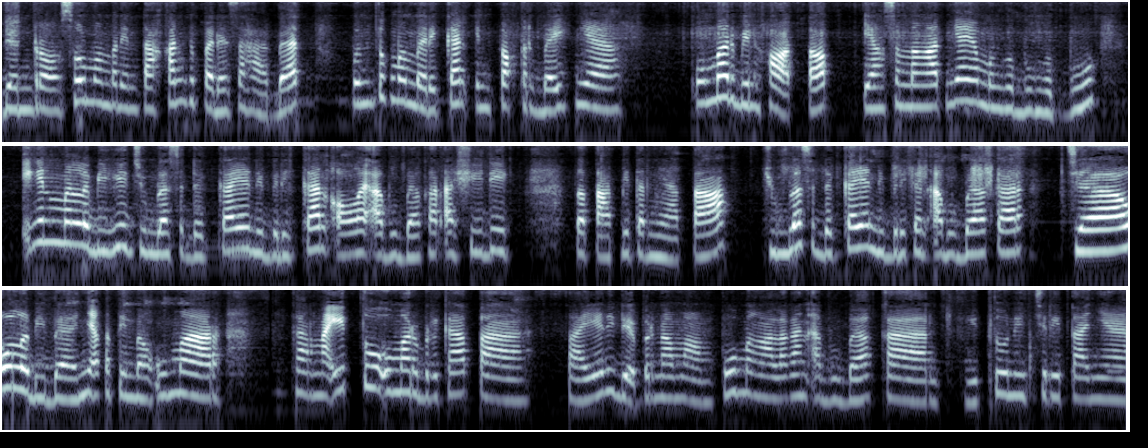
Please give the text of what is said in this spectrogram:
dan Rasul memerintahkan kepada sahabat untuk memberikan infak terbaiknya. Umar bin Khattab yang semangatnya yang menggebu-gebu ingin melebihi jumlah sedekah yang diberikan oleh Abu Bakar Ashidik. Tetapi ternyata jumlah sedekah yang diberikan Abu Bakar jauh lebih banyak ketimbang Umar. Karena itu Umar berkata, saya tidak pernah mampu mengalahkan Abu Bakar. Gitu nih ceritanya.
